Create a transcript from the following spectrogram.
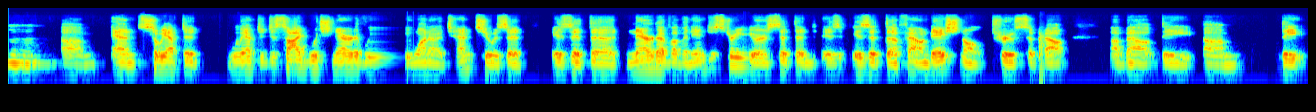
mm-hmm. um, and so we have to we have to decide which narrative we, we want to attend to is it is it the narrative of an industry or is it the is, is it the foundational truths about about the um, the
